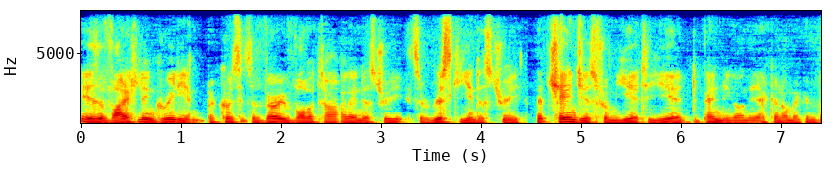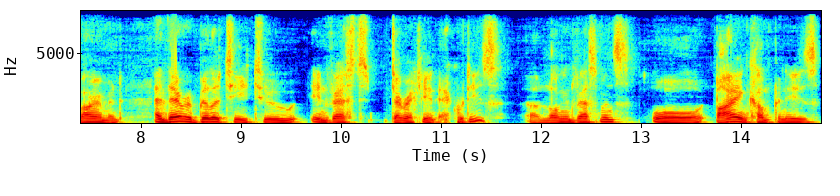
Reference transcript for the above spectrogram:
is a vital ingredient because it's a very volatile industry. It's a risky industry that changes from year to year depending on the economic environment. And their ability to invest directly in equities, uh, long investments, or buying companies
